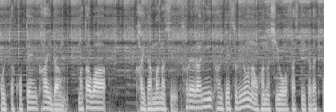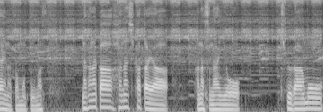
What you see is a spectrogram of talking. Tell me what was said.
こういった古典怪談または怪談話それらに関係するようなお話をさせていただきたいなと思っています。なかなか話し方や話す内容聞く側も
